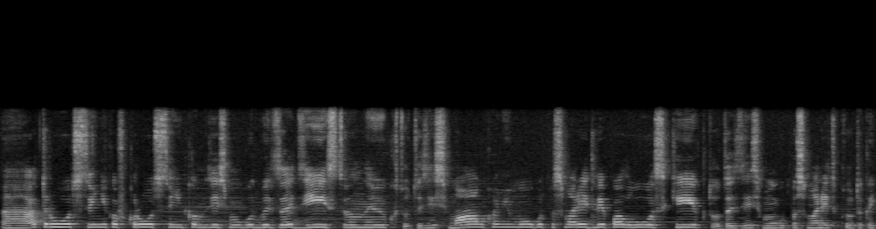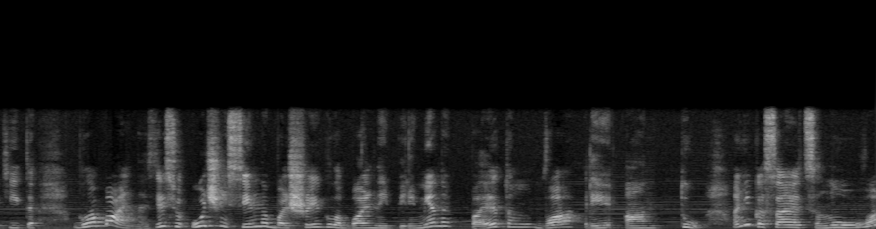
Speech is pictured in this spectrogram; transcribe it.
э, от родственников к родственникам здесь могут быть задействованы, кто-то здесь мамками могут посмотреть две полоски, кто-то здесь могут посмотреть кто-то какие-то глобально. Здесь очень сильно большие глобальные перемены по этому варианту. Они касаются нового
